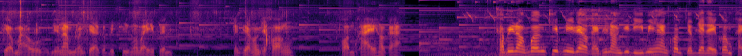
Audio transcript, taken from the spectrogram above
เที่ยวมาเอาเนื้อน้ำลังเจอกับไปซื้อมาไว้เพื่อนลังเจอของเจ้าของพร้อมขายเขากะครับพี่น้องเบิ้งคลิปนี้แล้วไก่พี่น้องยี่ดีไม่แห้งความเจ็บจะได้ความไข่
